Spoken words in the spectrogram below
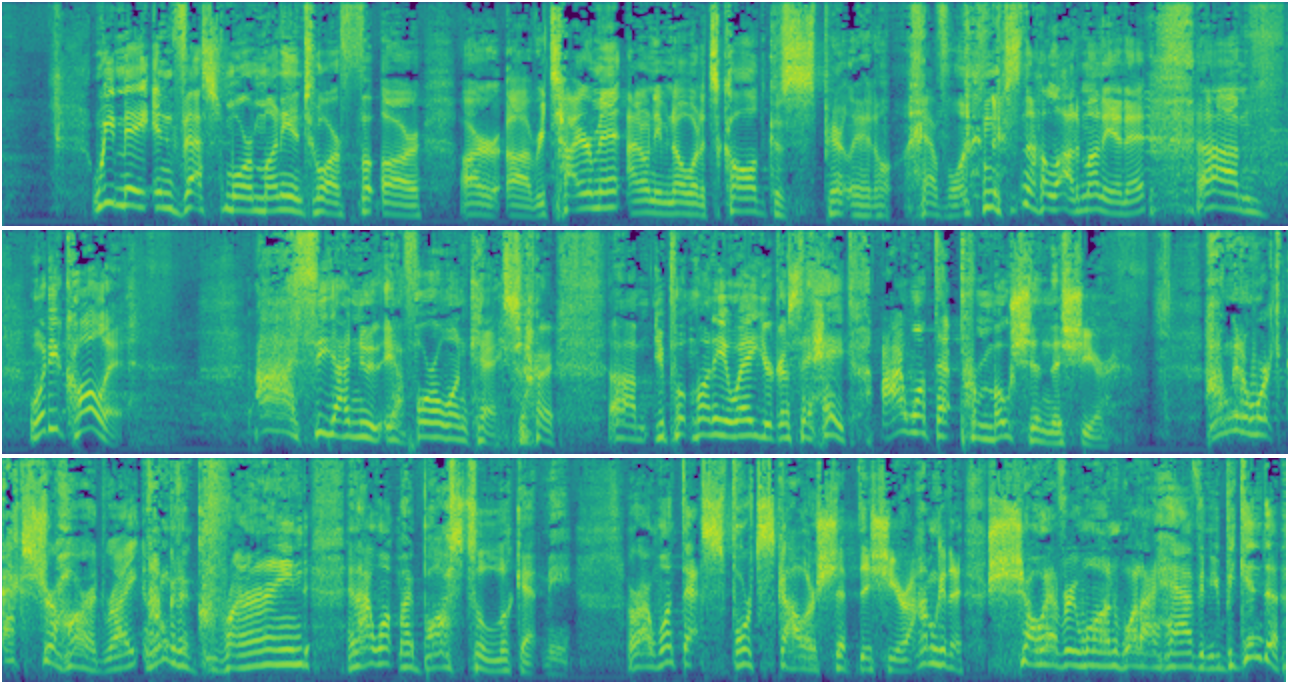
We may invest more money into our our, our uh, retirement. I don't even know what it's called because apparently I don't have one. There's not a lot of money in it. Um, what do you call it? Ah, see, I knew. Yeah, 401k. Sorry. Um, you put money away, you're going to say, hey, I want that promotion this year. I'm going to work extra hard, right? And I'm going to grind and I want my boss to look at me. Or I want that sports scholarship this year. I'm going to show everyone what I have. And you begin to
